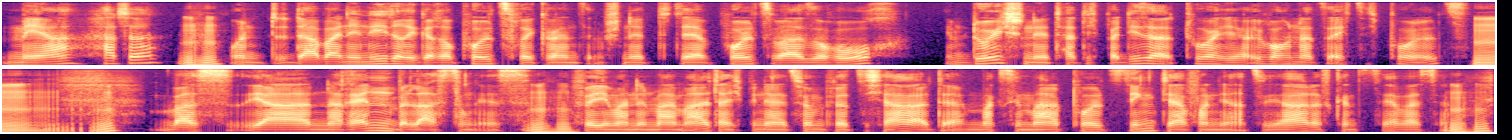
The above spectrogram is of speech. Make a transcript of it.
mehr hatte Mhm. und dabei eine niedrigere Pulsfrequenz im Schnitt. Der Puls war so hoch. Im Durchschnitt hatte ich bei dieser Tour hier über 160 Puls, Mhm. Was ja eine Rennbelastung ist Mhm. für jemanden in meinem Alter. Ich bin ja jetzt 45 Jahre alt. Der Maximalpuls sinkt ja von Jahr zu Jahr. Das kennst du ja, weißt du. ja. Mhm.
